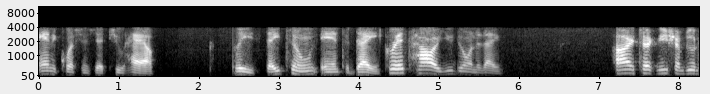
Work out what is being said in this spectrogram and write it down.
any questions that you have. Please stay tuned in today. Chris, how are you doing today? Hi, Technisha. I'm doing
